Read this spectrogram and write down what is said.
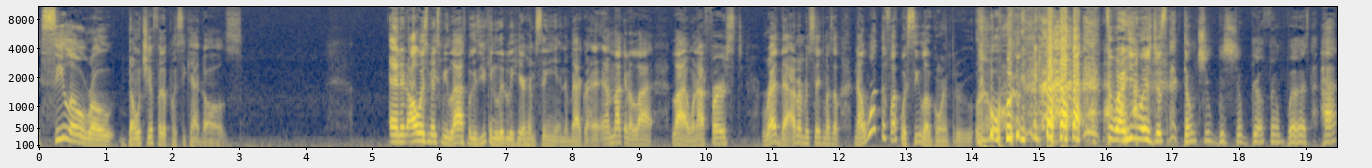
CeeLo wrote "Don't You" for the Pussycat Dolls, and it always makes me laugh because you can literally hear him singing it in the background. And I'm not gonna lie, lie. When I first read that, I remember saying to myself, "Now what the fuck was CeeLo going through?" to where he was just, "Don't you wish your girlfriend was hot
